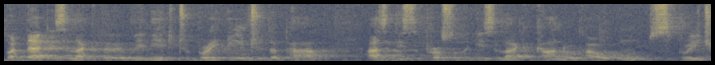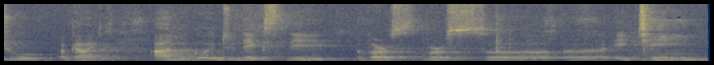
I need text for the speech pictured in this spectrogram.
But that is like the, we need to bring into the path as this person is like kind of our own spiritual guidance. I'm going to next the verse, verse uh, uh, 18.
